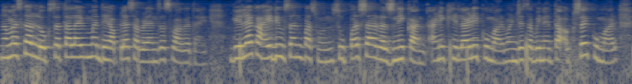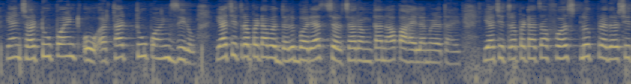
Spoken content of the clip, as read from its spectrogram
नमस्कार लोकसत्ता लाईव्हमध्ये आपल्या सगळ्यांचं स्वागत आहे. गेल्या काही दिवसांपासून सुपरस्टार रजनीकांत आणि खिलाडी कुमार म्हणजेच अभिनेता अक्षय कुमार यांच्या टू पॉईंट ओ अर्थात टू पॉईंट झिरो या चित्रपटाबद्दल बऱ्याच चर्चा रंगताना पाहायला मिळत आहेत. या चित्रपटाचा फर्स्ट लुक प्रदर्शित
